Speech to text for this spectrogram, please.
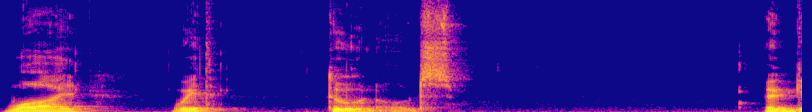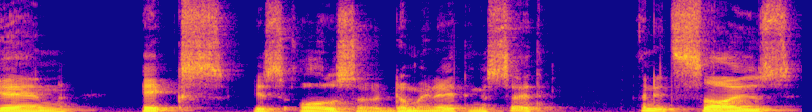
Y with two nodes. Again, X is also a dominating set and its size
